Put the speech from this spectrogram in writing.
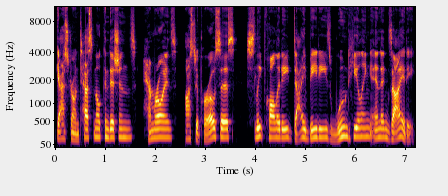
gastrointestinal conditions, hemorrhoids, osteoporosis, sleep quality, diabetes, wound healing, and anxiety.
